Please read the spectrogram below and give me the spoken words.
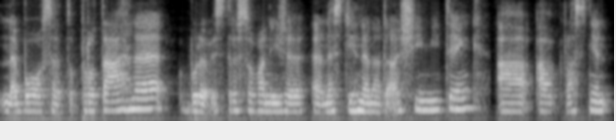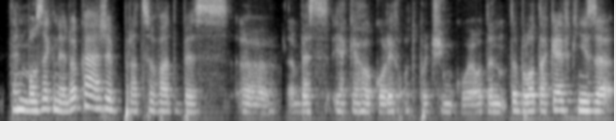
nebo se to protáhne, bude vystresovaný, že eh, nestihne na další meeting a, a vlastně ten mozek nedokáže pracovat bez, bez jakéhokoliv odpočinku. Jo? Ten, to bylo také v knize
